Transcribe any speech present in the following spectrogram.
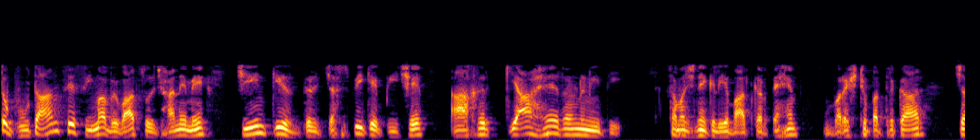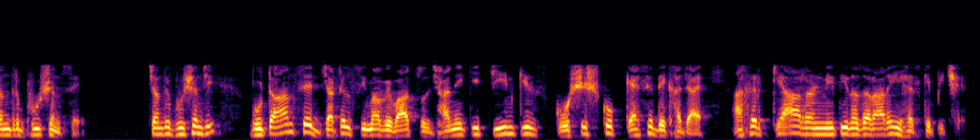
तो भूटान से सीमा विवाद सुलझाने में चीन की इस दिलचस्पी के पीछे आखिर क्या है रणनीति? समझने के लिए बात करते हैं वरिष्ठ पत्रकार चंद्रभूषण से। चंद्रभूषण जी भूटान से जटिल सीमा विवाद सुलझाने की चीन की कोशिश को कैसे देखा जाए? आखिर क्या रणनीति नज़र आ रही है इसके पीछे?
